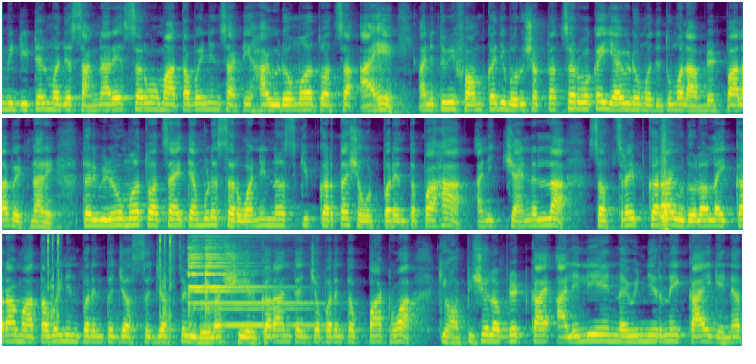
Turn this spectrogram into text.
मी डिटेलमध्ये सांगणार आहे. सर्व माता बहिणींसाठी हा व्हिडिओ महत्त्वाचा आहे. आणि तुम्ही फॉर्म कधी भरू शकतात सर्व काही या व्हिडिओमध्ये तुम्हाला अपडेट पाहायला भेटणार आहे. तर व्हिडिओ महत्त्वाचा आहे. त्यामुळे सर्वांनी न स्किप करता शेवटपर्यंत पहा. आणि चॅनलला सबस्क्राईब करा. व्हिडिओला लाईक करा. माता बहिणींपर्यंत जास्तीत जास्त व्हिडिओला शेअर करा. आणि त्यांच्यापर्यंत पाठवा की ऑफिशियल अपडेट काय आलेली आहे नवीन निर्णय काय घेण्यात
